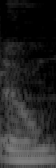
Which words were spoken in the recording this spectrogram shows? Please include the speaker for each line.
Speaker 1: Hello.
